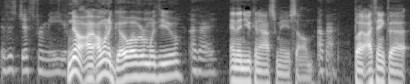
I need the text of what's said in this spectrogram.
Is this just for me? You're No, I, I want to go over them with you, Okay. and then you can ask me some. Okay. But I think that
